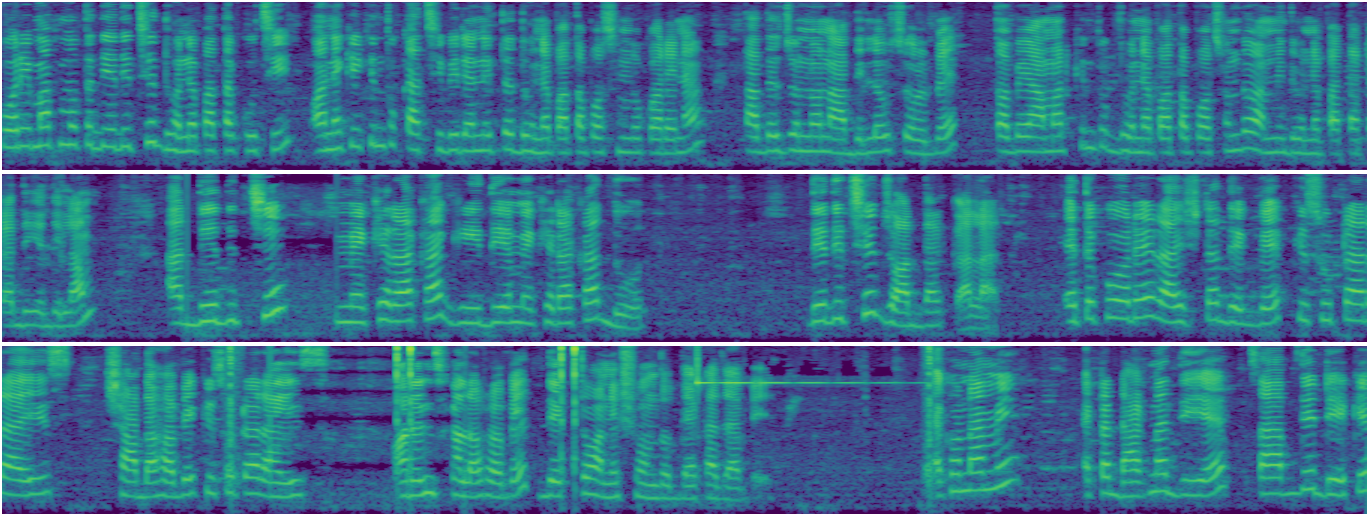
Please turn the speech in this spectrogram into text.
পরিমাপ মতো দিয়ে দিচ্ছি ধনে পাতা কুচি। অনেকে কিন্তু কাচ্চি বিরিয়ানিতে ধনে পাতা পছন্দ করে না, তাদের জন্য না দিলেও চলবে। তবে আমার কিন্তু ধনে পাতা পছন্দ, আমি ধনে পাতাটা দিয়ে দিলাম। আর দিয়ে দিচ্ছি মেখে রাখা, ঘি দিয়ে মেখে রাখা দুধ। দিয়ে দিচ্ছি জর্দার কালার। এতে করে রাইসটা দেখবে কিছুটা রাইস সাদা হবে, কিছুটা রাইস অরেঞ্জ কালার হবে। দেখতে অনেক সুন্দর দেখা যাবে। এখন আমি একটা ঢাকনা দিয়ে চাপ দিয়ে ডেকে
